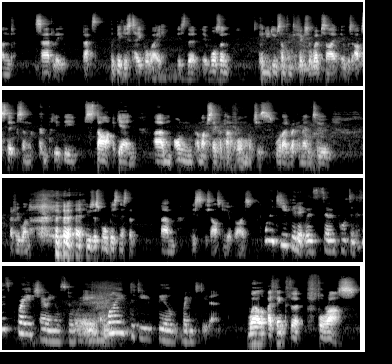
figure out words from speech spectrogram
And sadly, that's the biggest takeaway is that it wasn't can you do something to fix your website? It was up sticks and completely start again um, on a much safer platform, which is what I'd recommend to everyone who's a small business that um, is, is asking advice. Why did you feel it was so important? Because it's brave sharing your story. Why did you feel ready to do that? Well, I think that for us,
